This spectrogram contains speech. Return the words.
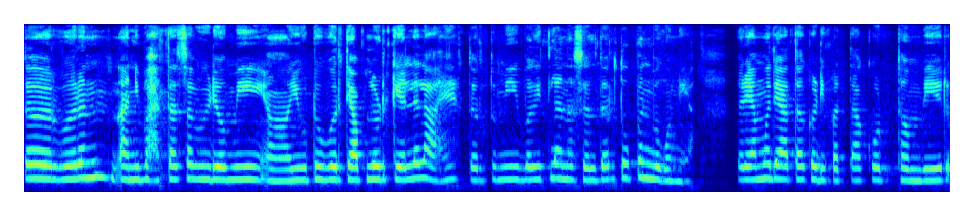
तर वरण आणि भाताचा व्हिडिओ मी यूट्यूबवरती अपलोड केलेला आहे. तर तुम्ही बघितला नसेल तर तो पण बघून घ्या. तर यामध्ये आता कढीपत्ता कोथिंबीर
